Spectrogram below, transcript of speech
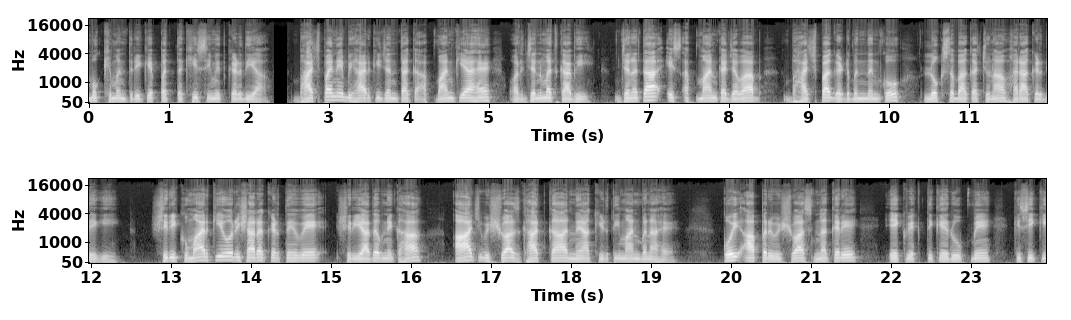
मुख्यमंत्री के पद तक ही सीमित कर दिया। भाजपा ने बिहार की जनता का अपमान किया है और जनमत का भी। जनता इस अपमान का जवाब भाजपा गठबंधन को लोकसभा का चुनाव हरा कर देगी। श्री कुमार की ओर इशारा करते हुए श्री यादव ने कहा, आज विश्वासघात का नया कीर्तिमान बना है। कोई आप पर विश्वास न करे एक व्यक्ति के रूप में किसी की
